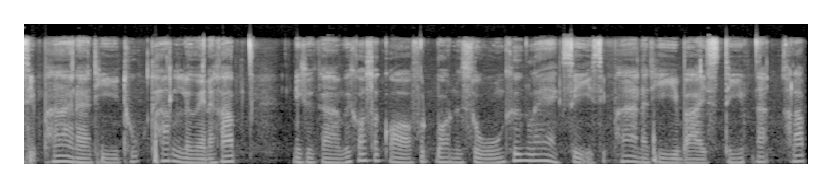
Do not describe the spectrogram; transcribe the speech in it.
45 นาทีทุกท่านเลยนะครับ นี่คือการวิเคราะห์สกอร์ฟุตบอลสูงครึ่งแรก 45 นาที by Steve นะครับ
